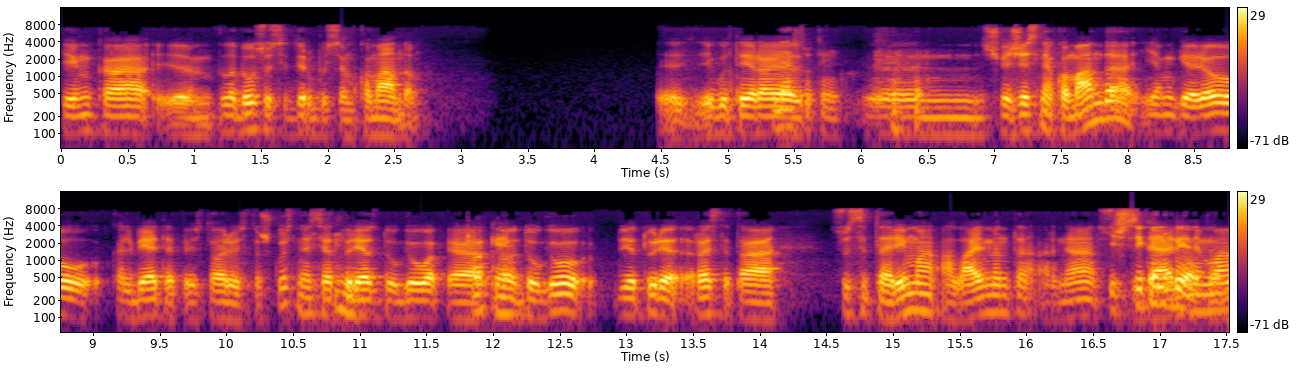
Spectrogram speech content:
tinka labiau susidirbusiam komandom jeigu tai yra Nesutinku. šviežesnė komanda, jiem geriau kalbėti apie istorijos taškus, nes jie turės daugiau apie, okay. nu, daugiau, jie turi rasti tą susitarimą, alignmentą, ar ne, išsikalbėjimą.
